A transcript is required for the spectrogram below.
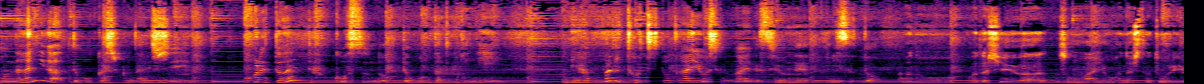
もう何があってもおかしくないしこれどうやって復興するのって思った時にやっぱり土地と太陽しかないですよね水と。あの私はその前にお話した通り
